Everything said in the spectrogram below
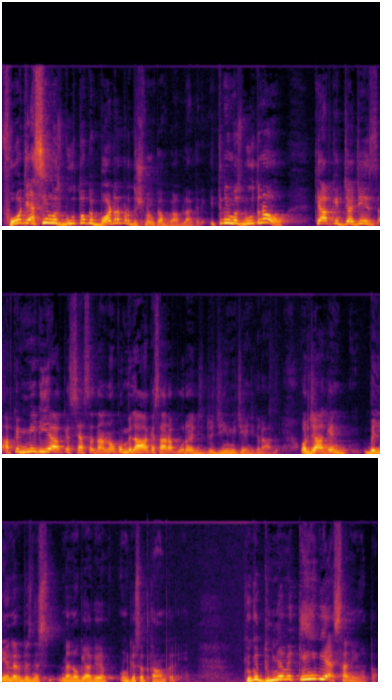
फौज ऐसी मज़बूत हो कि बॉर्डर पर दुश्मन का मुकाबला करे। इतनी मज़बूत ना हो कि आपके जजेस, आपके मीडिया, आपके सियासतदानों को मिला के सारा पूरा रजीम ही चेंज करा दे और जाके इन बिलियनर बिज़नेस मैनों के आगे उनके साथ काम करें। क्योंकि दुनिया में कहीं भी ऐसा नहीं होता।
